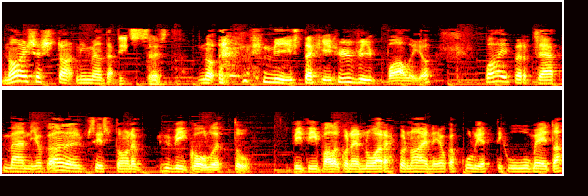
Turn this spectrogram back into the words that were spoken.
naisesta nimeltä Tisseistä. No, niistäkin hyvin paljon. Piper Chapman, joka on siis tuonne hyvin koulutettu vitivalkoinen nuorehko nainen, joka kuljetti huumeita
